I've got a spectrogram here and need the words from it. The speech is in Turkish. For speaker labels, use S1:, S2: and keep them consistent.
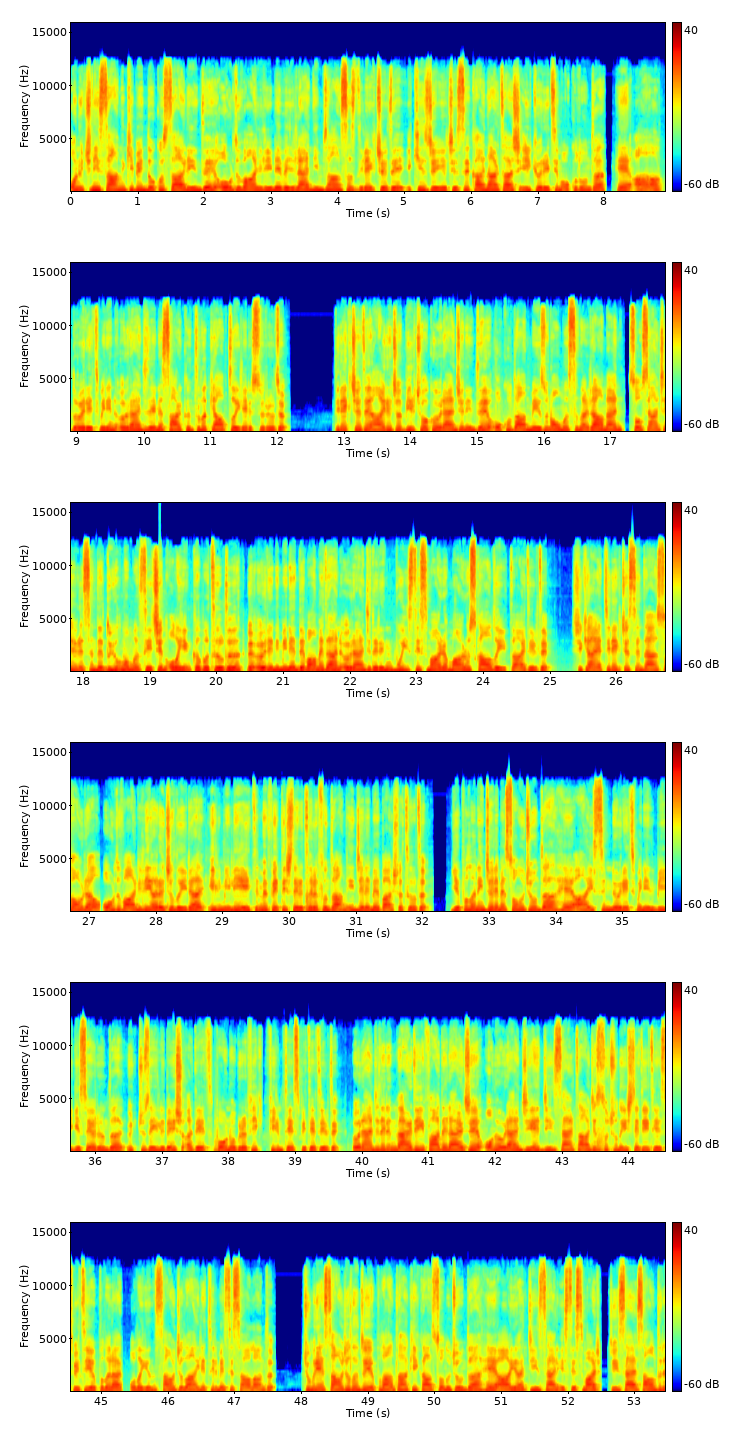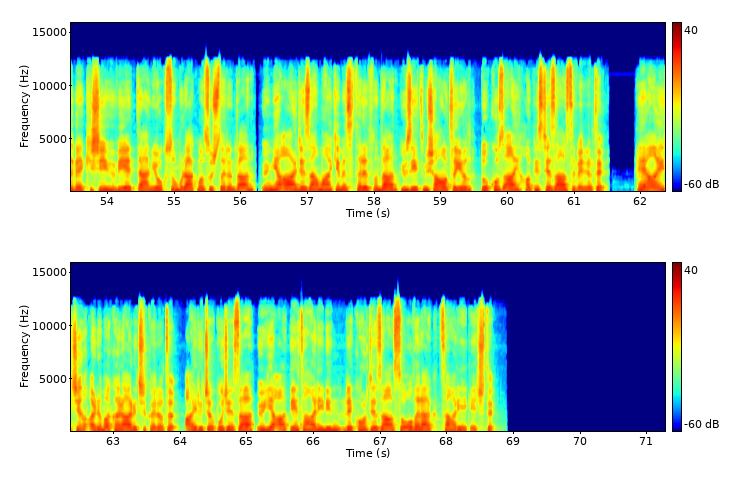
S1: 13 Nisan 2009 tarihinde Ordu Valiliğine verilen imzansız dilekçede İkizce ilçesi Kaynartaş İlköğretim Okulu'nda HA adlı öğretmenin öğrencilerine sarkıntılık yaptığı ileri sürüldü. Dilekçede ayrıca birçok öğrencinin de okuldan mezun olmasına rağmen sosyal çevresinde duyulmaması için olayın kapatıldığı ve öğrenimine devam eden öğrencilerin bu istismara maruz kaldığı iddia edildi. Şikayet dilekçesinden sonra Ordu Valiliği aracılığıyla İl Milli Eğitim Müfettişleri tarafından inceleme başlatıldı. Yapılan inceleme sonucunda HA isimli öğretmenin bilgisayarında 355 adet pornografik film tespit edildi. Öğrencilerin verdiği ifadelerce 10 öğrenciye cinsel taciz suçunu işlediği tespiti yapılarak olayın savcılığa iletilmesi sağlandı. Cumhuriyet Savcılığınca yapılan tahkikat sonucunda HA'ya cinsel istismar, cinsel saldırı ve kişiyi hüviyetten yoksun bırakma suçlarından Ünye Ağır Ceza Mahkemesi tarafından 176 yıl 9 ay hapis cezası verildi. HA için arama kararı çıkarıldı. Ayrıca bu ceza Ünye Adliye tarihinin rekor cezası olarak tarihe geçti.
